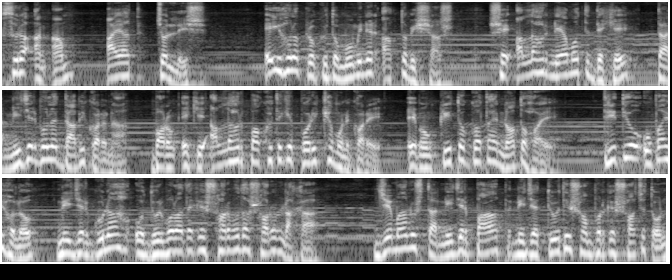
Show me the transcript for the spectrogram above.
সুরা আন আম আয়াত চল্লিশ। এই হলো প্রকৃত মুমিনের আত্মবিশ্বাস। সে আল্লাহর নিয়ামত দেখে তা নিজের বলে দাবি করে না, বরং একে আল্লাহর পক্ষ থেকে পরীক্ষা মনে করে এবং কৃতজ্ঞতায় নত হয়। তৃতীয় উপায় হল নিজের গুনাহ ও দুর্বলতাকে সর্বদা স্মরণ রাখা। যে মানুষ তার নিজের পাপ, নিজের ত্রুটি সম্পর্কে সচেতন,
